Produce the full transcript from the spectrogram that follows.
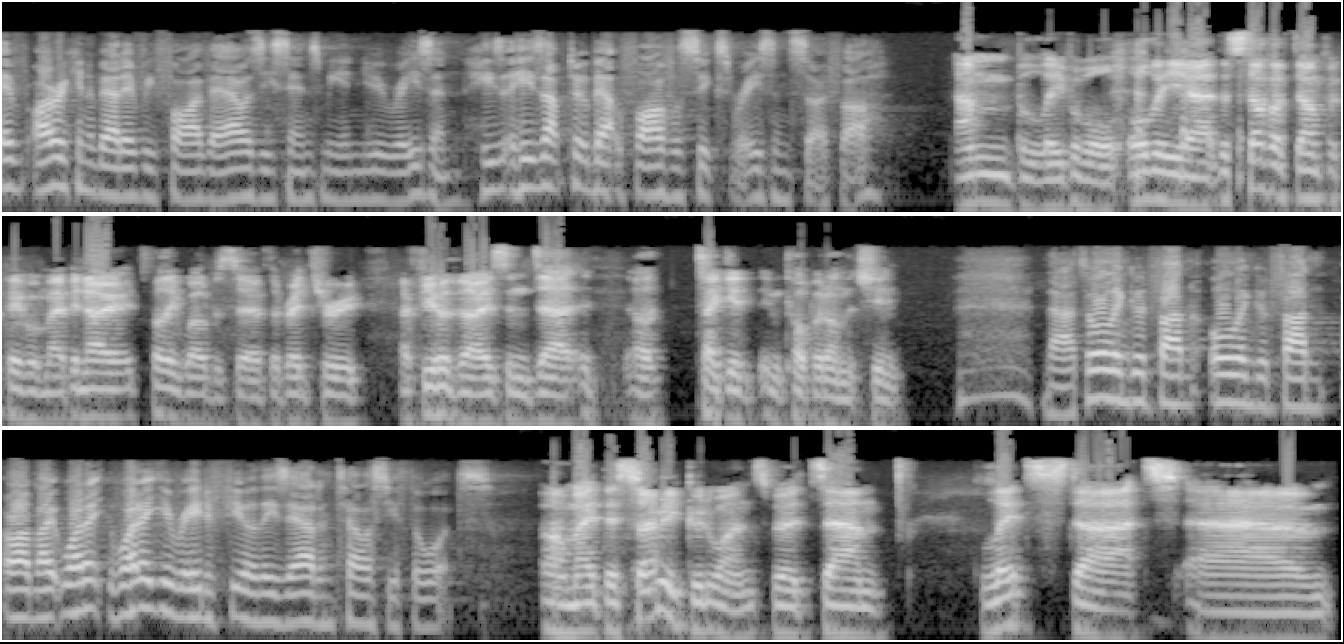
ev- I reckon about every five hours he sends me a new reason. He's he's up to about five or six reasons so far. Unbelievable. All the uh, the stuff I've done for people, mate. But no, it's probably well deserved. I've read through a few of those, and uh, I'll take it and cop it on the chin. No, it's all in good fun. All in good fun. All right, mate. Why don't why don't you read a few of these out and tell us your thoughts? Oh, mate, there's so many good ones, but um, let's start. Um,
